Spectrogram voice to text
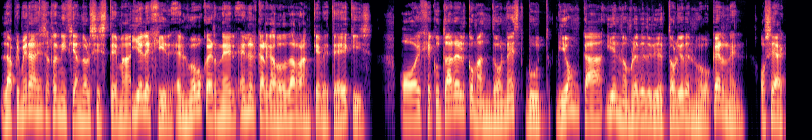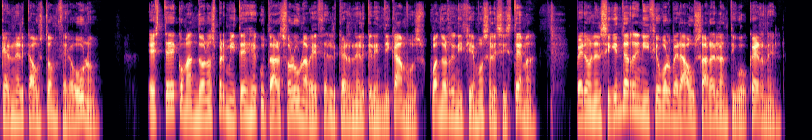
La primera es reiniciando el sistema y elegir el nuevo kernel en el cargador de arranque BTX, o ejecutar el comando nextboot-k y el nombre del directorio del nuevo kernel, o sea, kernel custom 01. Este comando nos permite ejecutar solo una vez el kernel que le indicamos, cuando reiniciemos el sistema, pero en el siguiente reinicio volverá a usar el antiguo kernel,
